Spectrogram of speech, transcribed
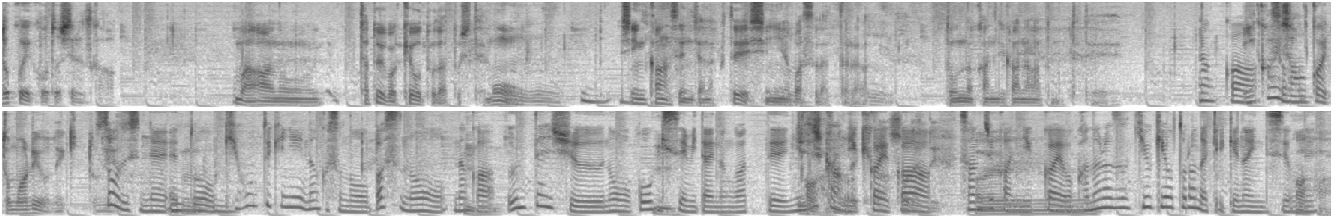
どこへ行こうとしてるんですか？まああの例えば京都だとしても、うんうん。新幹線じゃなくて深夜バスだったらうん。どんな感じかなと思ってて、なんか2回その3回止まるよねきっとね。そうですね。えっと、うん基本的になんかそのバスのなんかう運転手の法規制みたいなのがあって、2時間に1回か3時間に1回は必ず休憩を取らなきゃいけないんですよね。あ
